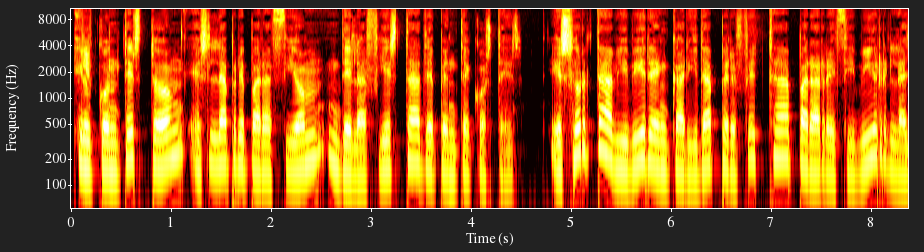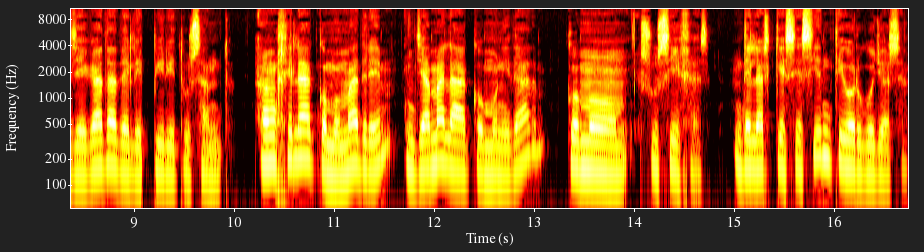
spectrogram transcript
El contexto es la preparación de la fiesta de Pentecostés. Exhorta a vivir en caridad perfecta para recibir la llegada del Espíritu Santo. Ángela, como madre, llama a la comunidad como sus hijas de las que se siente orgullosa.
